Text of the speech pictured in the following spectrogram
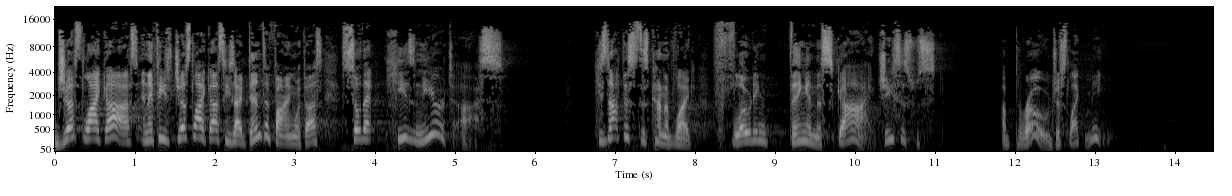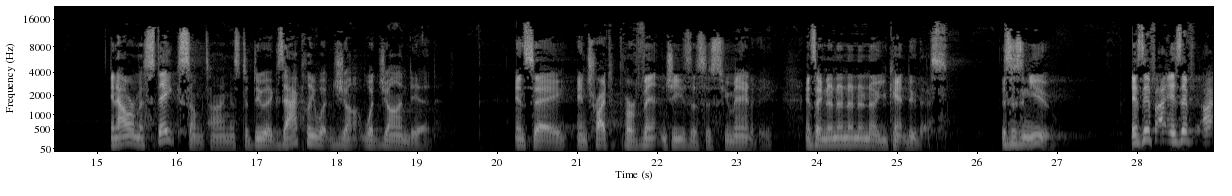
just like us. And if he's just like us, he's identifying with us so that he's near to us. He's not this, this kind of like floating thing in the sky. Jesus was a bro just like me. And our mistake sometimes is to do exactly what John, what John did and say, and try to prevent Jesus' humanity and say, no, no, no, no, no, you can't do this. This isn't you. As if, I, as if I,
